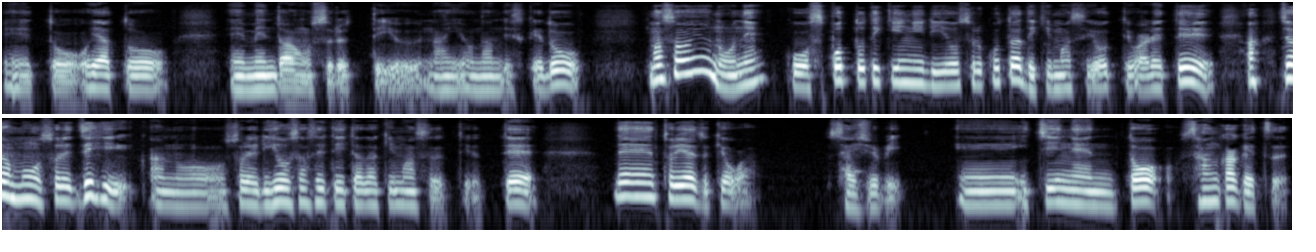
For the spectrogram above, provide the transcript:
えっ、と、親と、えー面談をするっていう内容なんですけど、まあそういうのをね、こう、スポット的に利用することはできますよって言われて、あ、じゃあもうそれぜひ、あの、それ利用させていただきますって言って、で、とりあえず今日は最終日。えー、1年と3ヶ月、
